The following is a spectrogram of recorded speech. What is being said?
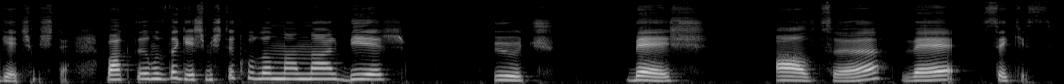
geçmişte. Baktığımızda geçmişte kullanılanlar 1, 3, 5, 6 ve 8.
